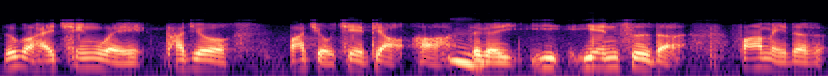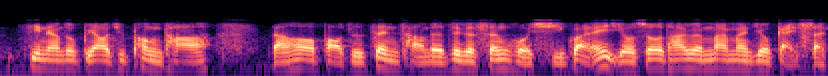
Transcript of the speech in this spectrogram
如果还轻微，他就。把酒戒掉啊，这个腌腌制的、发霉的，尽量都不要去碰它，然后保持正常的这个生活习惯。哎，有时候它会慢慢就改善。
